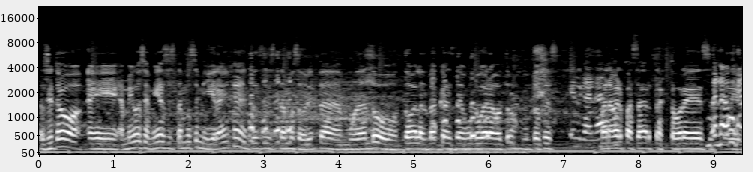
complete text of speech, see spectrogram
Lo siento, eh, amigos y amigas, estamos en mi granja, entonces estamos ahorita mudando todas las vacas de un lugar a otro. Entonces van a ver pasar tractores, Van a ver,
